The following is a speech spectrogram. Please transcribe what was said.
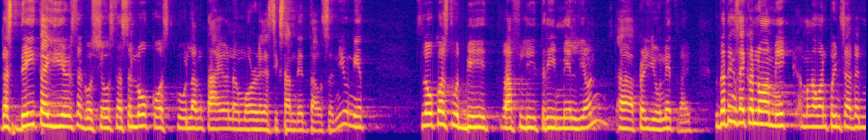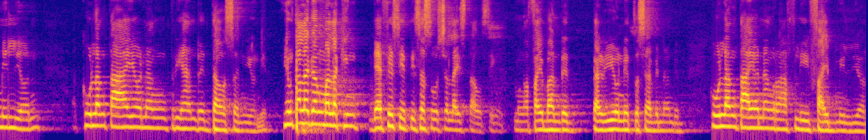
The data years ago shows na sa low-cost, kulang tayo ng more or less 600,000 unit. Low-cost would be roughly 3 million uh, per unit, right? Pagdating sa economic, mga 1.7 million, kulang tayo ng 300,000 unit. Yung talagang malaking deficit is sa socialized housing, mga 500 per unit to 700. Kulang tayo ng roughly 5 million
